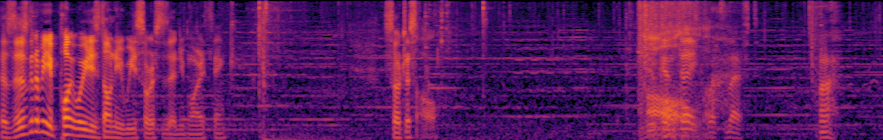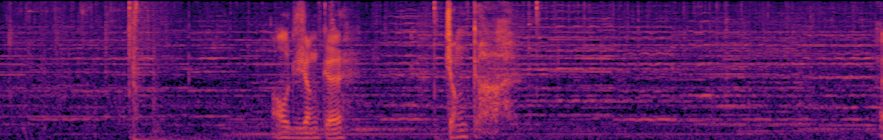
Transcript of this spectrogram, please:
Because there's gonna be a point where you just don't need resources anymore, I think. So just all. You All. can take what's left. Huh. All Junka. Junka. Uh,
